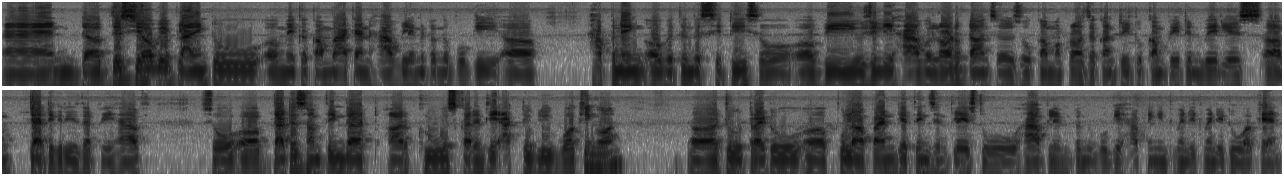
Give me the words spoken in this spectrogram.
And uh, this year we're planning to make a comeback and have Blame It on the Boogie happening uh, within the city. So uh, we usually have a lot of dancers who come across the country to compete in various um, categories that we have. So uh, that is something that our crew is currently actively working on uh, to try to uh, pull up and get things in place to have Blame It on the Boogie happening in 2022 again.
